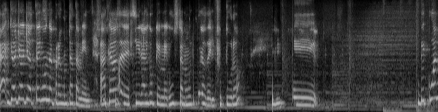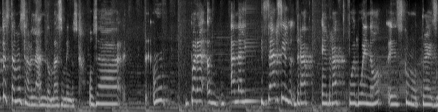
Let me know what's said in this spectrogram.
Ah, yo, yo, yo tengo una pregunta también. Acabas de decir algo que me gusta mucho, lo del futuro. eh, ¿De cuánto estamos hablando, más o menos? O sea, un, para um, analizar si el draft, el draft fue bueno, es como tres,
